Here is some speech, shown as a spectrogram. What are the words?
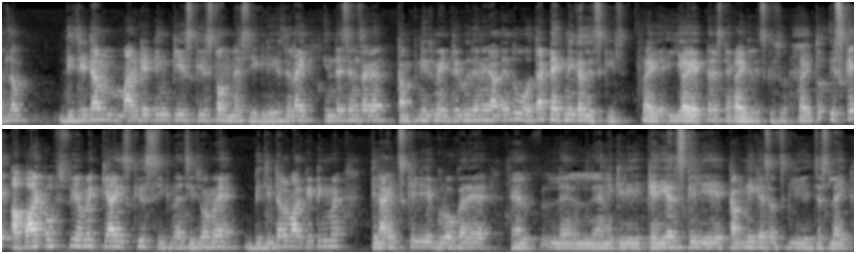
मतलब डिजिटल मार्केटिंग की स्किल्स तो हमने सीख ली। Is like in the sense अगर कंपनीज़ में इंटरव्यू देने जाते हैं तो वो होता है टेक्निकल स्किल्स Right, ये right, एक तरह से टेक्निकल right, स्किल्स right. तो इसके अपार्ट ऑफ़ भी हमें क्या स्किल्स सीखना चाहिए जो हमें डिजिटल मार्केटिंग में क्लाइंट्स के लिए ग्रो करे हेल्प ले, लेने के लिए करियर्स के लिए कम्युनिकेशन के लिए जस्ट लाइक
